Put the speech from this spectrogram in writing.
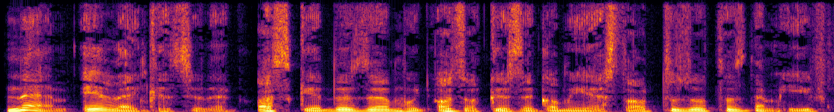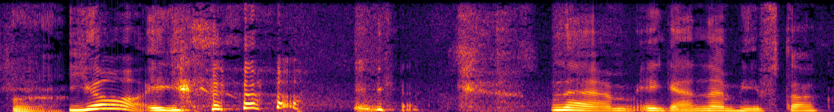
Nem, ellenkezőleg. Azt kérdezem, hogy az a közeg, amihez tartozott, az nem hívta el? Ja, igen. igen. Nem, igen, nem hívtak.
